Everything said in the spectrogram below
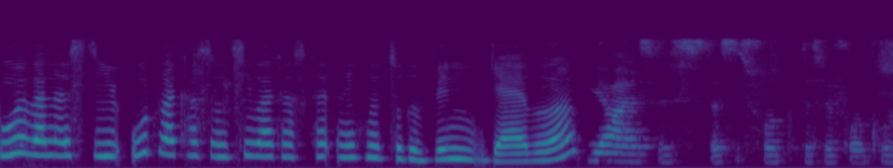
cool, wenn es die Utwalkers und Seawalkers Ketten nicht nur zu gewinnen gäbe. Ja, das ist, das ist voll, das wäre voll cool.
